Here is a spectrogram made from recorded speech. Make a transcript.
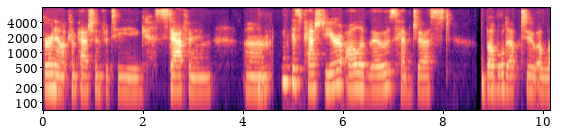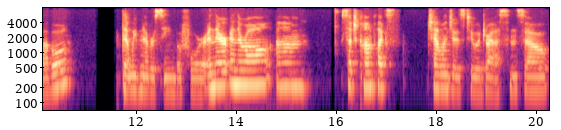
burnout, compassion fatigue, staffing. Um, I think this past year, all of those have just bubbled up to a level that we've never seen before, and they're and they're all um, such complex challenges to address. And so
